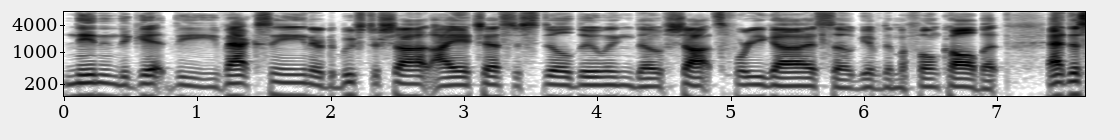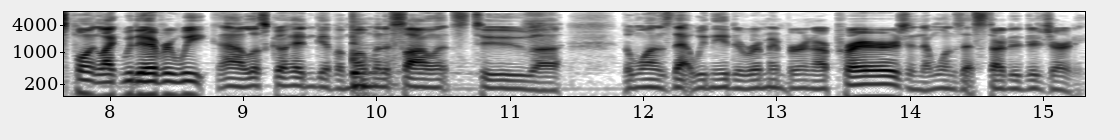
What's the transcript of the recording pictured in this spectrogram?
needing to get the vaccine or the booster shot, IHS is still doing those shots for you guys. So give them a phone call. But at this point, like we do every week, uh, let's go ahead and give a moment of silence to uh, the ones that we need to remember in our prayers and the ones that started their journey.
